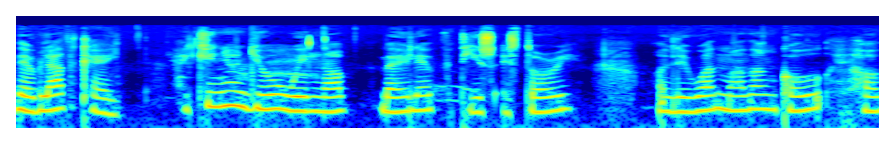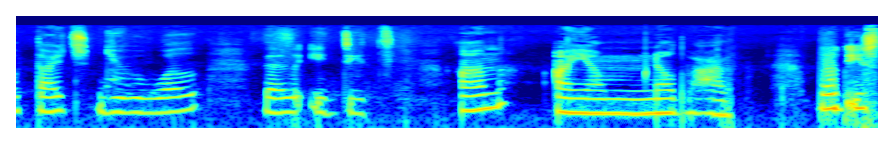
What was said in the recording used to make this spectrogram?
The Black Cat. I knew you will not believe this story. Only one madam could have touched you well, that it did, and I am not bad. But as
